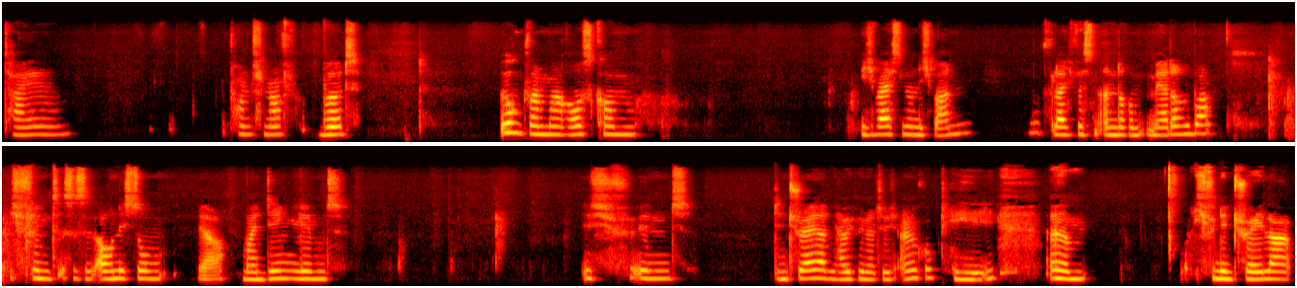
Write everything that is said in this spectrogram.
Teil von FNAF wird irgendwann mal rauskommen. Ich weiß nur nicht wann. Vielleicht wissen andere mehr darüber. Ich finde, es ist jetzt auch nicht so, ja, mein Ding eben. Ich finde den Trailer, den habe ich mir natürlich angeguckt. ähm, ich finde den Trailer,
